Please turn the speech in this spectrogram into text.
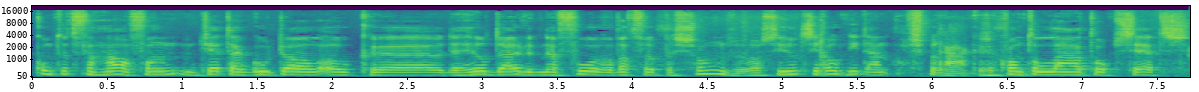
komt het verhaal van Jetta Goodall ook heel duidelijk naar voren wat voor persoon ze was. Ze hield zich ook niet aan afspraken. Ze kwam te laat op sets.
